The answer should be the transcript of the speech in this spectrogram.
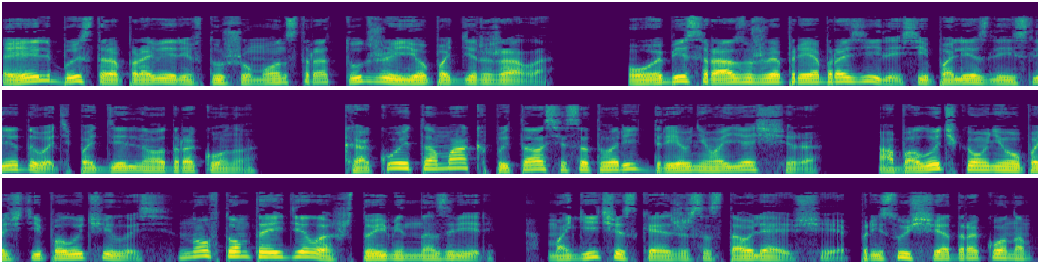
Эль, быстро проверив тушу монстра, тут же ее поддержала. Обе сразу же преобразились и полезли исследовать поддельного дракона. Какой-то маг пытался сотворить древнего ящера. Оболочка у него почти получилась, но в том-то и дело, что именно зверь. Магическая же составляющая, присущая драконам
